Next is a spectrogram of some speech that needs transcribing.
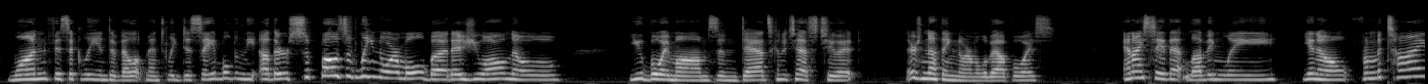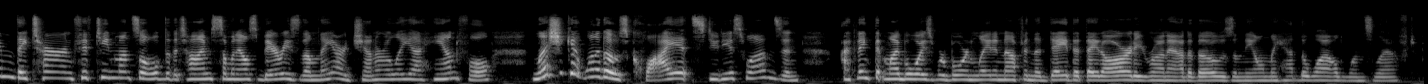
One physically and developmentally disabled and the other supposedly normal, but as you all know, you boy moms and dads can attest to it, there's nothing normal about boys. And I say that lovingly, you know, from the time they turn 15 months old to the time someone else buries them, they are generally a handful, unless you get one of those quiet, studious ones. And I think that my boys were born late enough in the day that they'd already run out of those and they only had the wild ones left.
